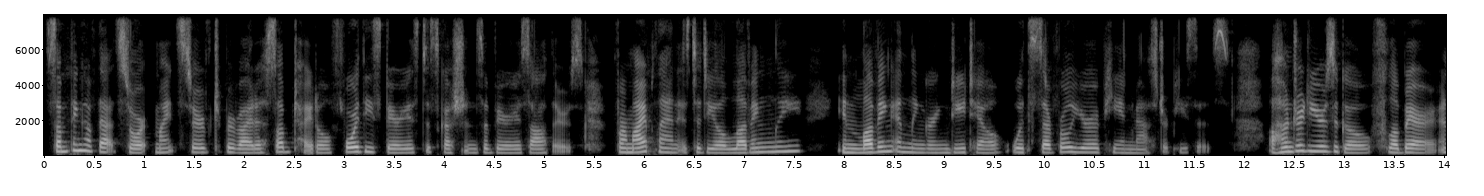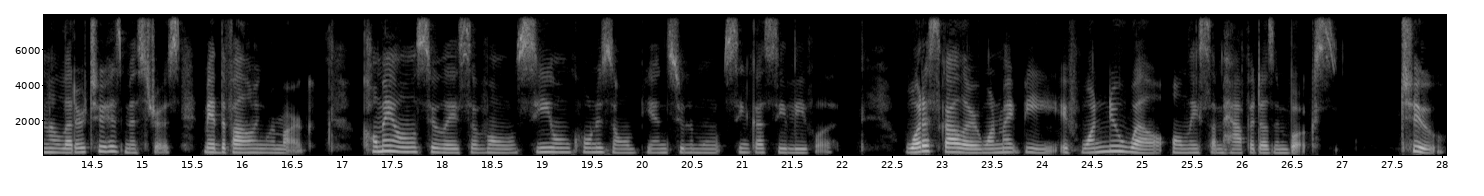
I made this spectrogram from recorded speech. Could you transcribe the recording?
Something of that sort might serve to provide a subtitle for these various discussions of various authors, for my plan is to deal lovingly, in loving and lingering detail, with several European masterpieces. A hundred years ago, Flaubert, in a letter to his mistress, made the following remark: Comment on se les savant si on connaissait bien seulement cinq à six livres? What a scholar one might be if one knew well only some half a dozen books. 2.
